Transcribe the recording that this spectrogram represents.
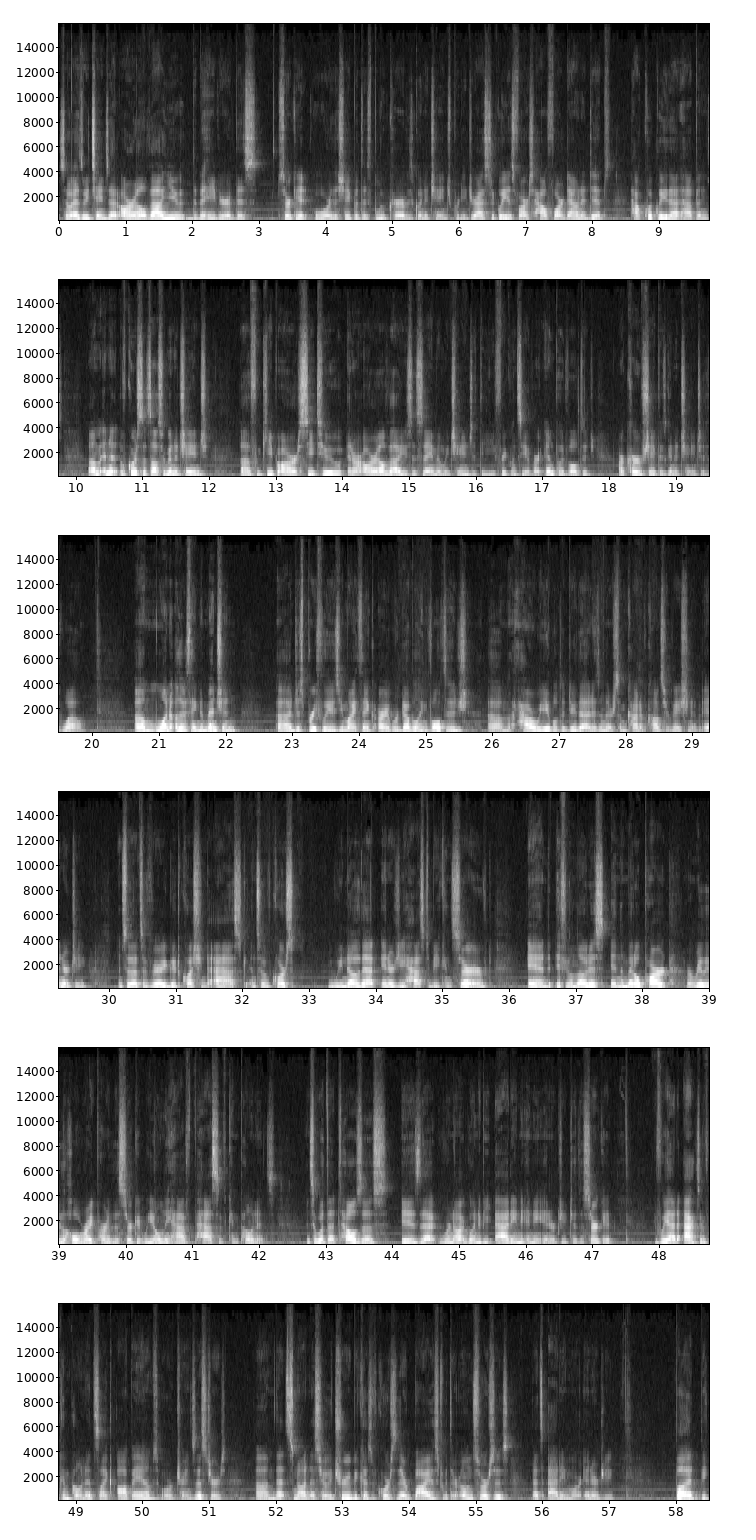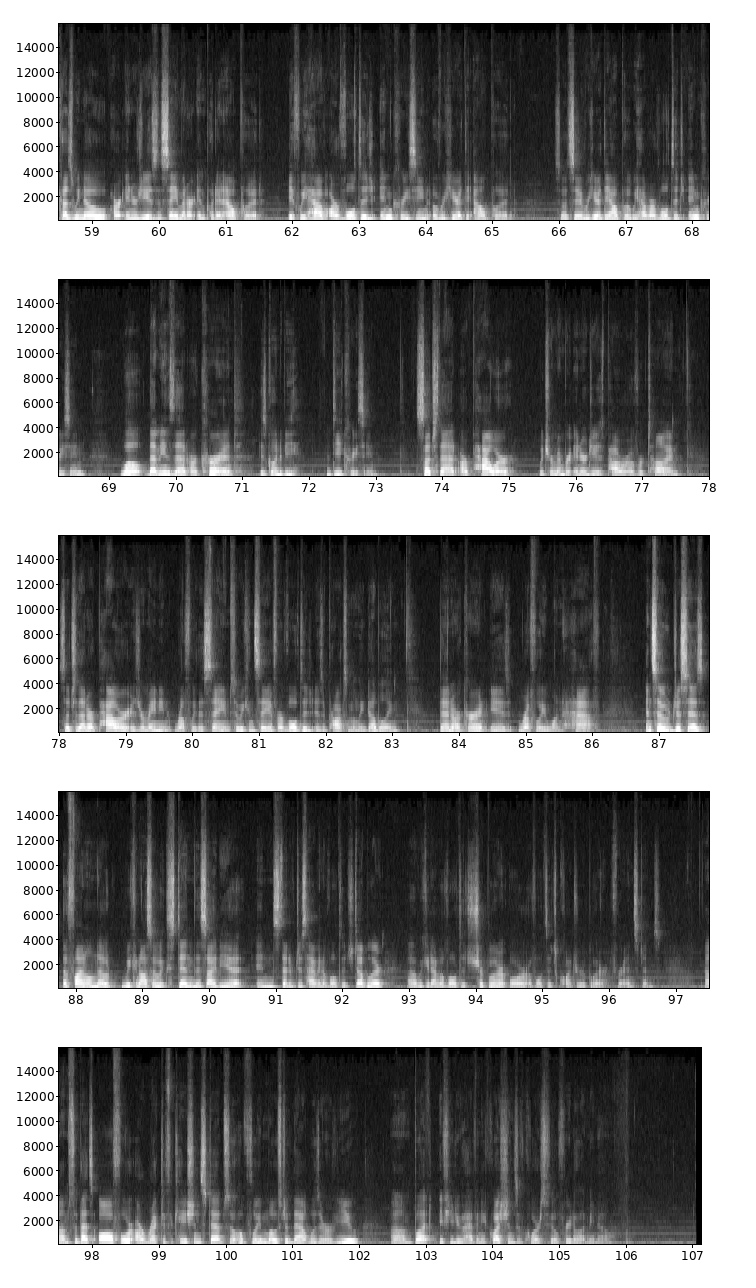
So as we change that RL value, the behavior of this circuit or the shape of this blue curve is going to change pretty drastically as far as how far down it dips, how quickly that happens. Um, and it, of course, it's also going to change uh, if we keep our C2 and our RL values the same and we change the frequency of our input voltage, our curve shape is going to change as well. Um, one other thing to mention, uh, just briefly, is you might think, all right, we're doubling voltage. Um, how are we able to do that? Isn't there some kind of conservation of energy? And so that's a very good question to ask. And so, of course, we know that energy has to be conserved. And if you'll notice in the middle part, or really the whole right part of the circuit, we only have passive components. And so what that tells us is that we're not going to be adding any energy to the circuit. If we had active components like op amps or transistors, um, that's not necessarily true because of course they're biased with their own sources, that's adding more energy. But because we know our energy is the same at our input and output, if we have our voltage increasing over here at the output, so let's say over here at the output we have our voltage increasing, well, that means that our current is going to be decreasing, such that our power, which remember energy is power over time, such that our power is remaining roughly the same. So we can say if our voltage is approximately doubling, then our current is roughly one half. And so, just as a final note, we can also extend this idea instead of just having a voltage doubler, uh, we could have a voltage tripler or a voltage quadrupler, for instance. Um, so that's all for our rectification step. So hopefully most of that was a review. Um, but if you do have any questions, of course, feel free to let me know.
